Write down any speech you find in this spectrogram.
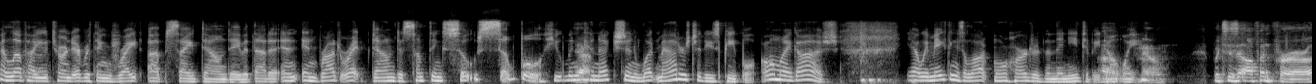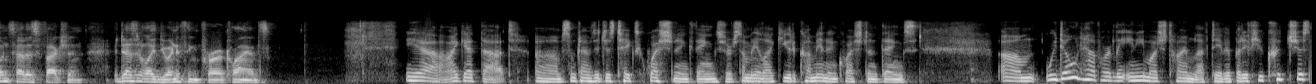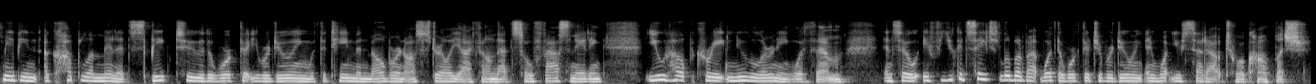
I love how you turned everything right upside down, David. That and, and brought it right down to something so simple: human yeah. connection. What matters to these people? Oh my gosh, yeah, we make things a lot more harder than they need to be, don't oh, we? No. Which is often for our own satisfaction. It doesn't really do anything for our clients. Yeah, I get that. Um, sometimes it just takes questioning things or somebody mm-hmm. like you to come in and question things. Um, we don't have hardly any much time left, David, but if you could just maybe a couple of minutes speak to the work that you were doing with the team in Melbourne, Australia. I found that so fascinating. You helped create new learning with them. And so if you could say just a little bit about what the work that you were doing and what you set out to accomplish.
